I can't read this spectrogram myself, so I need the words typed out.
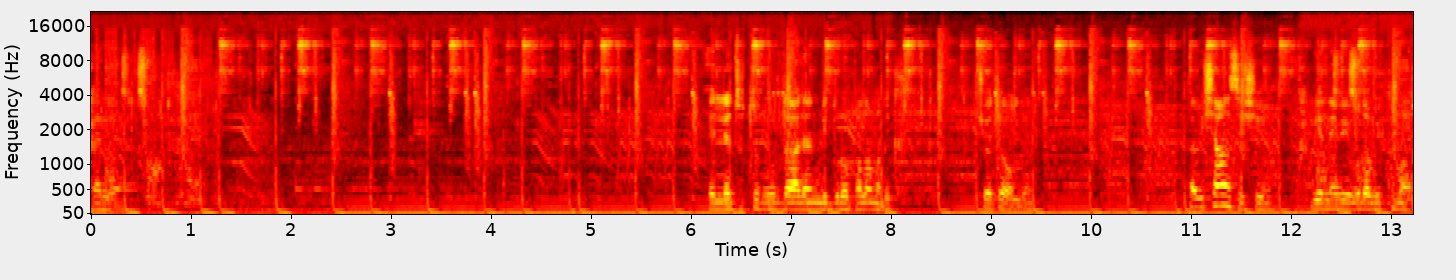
Yeter ya. Elle tutulur dağdan bir drop alamadık. Kötü oldu. Tabi şans işi. Bir nevi bu da bir kumar.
